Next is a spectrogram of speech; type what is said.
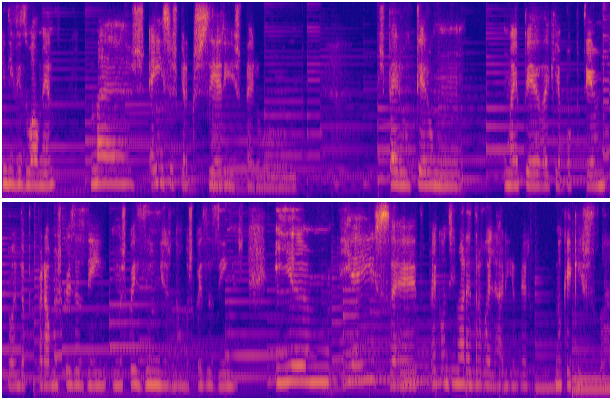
individualmente, mas é isso, eu espero crescer e espero, espero ter um, um EP daqui a pouco tempo, ando a preparar umas, coisas, umas coisinhas, não umas coisazinhas, e, um, e é isso, é, é continuar a trabalhar e a ver no que é que isto dá.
